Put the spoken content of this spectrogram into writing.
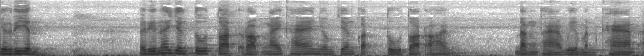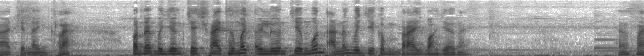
យើងរៀនរៀនហើយយើងទូទាត់រាប់ថ្ងៃខែញោមជាងគាត់ទូទាត់អស់ហើយដឹងថាវាមិនខាតអាចចំណេញខ្លះប៉ុន្តែបើយើងចេះឆ្នៃធ្វើម៉េចឲ្យលឿនជាងមុនអានឹងវាជាកម្រៃរបស់យើងហើយហ្នឹងស្មា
